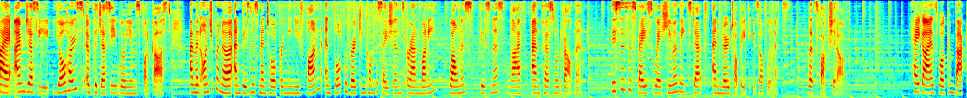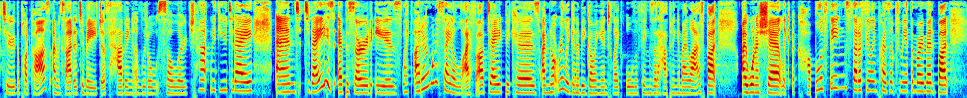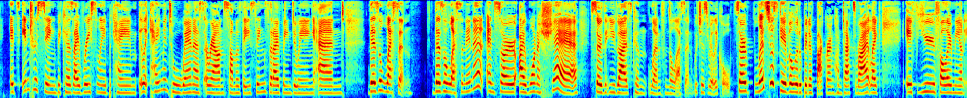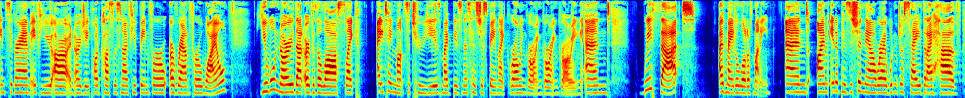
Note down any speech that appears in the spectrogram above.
Hi, I'm Jessie, your host of the Jessie Williams podcast. I'm an entrepreneur and business mentor bringing you fun and thought provoking conversations around money, wellness, business, life, and personal development. This is the space where humor meets depth and no topic is off limits. Let's fuck shit up. Hey guys, welcome back to the podcast. I'm excited to be just having a little solo chat with you today. And today's episode is like, I don't want to say a life update because I'm not really going to be going into like all the things that are happening in my life, but I want to share like a couple of things that are feeling present for me at the moment. But it's interesting because I recently became, like, came into awareness around some of these things that I've been doing, and there's a lesson there's a lesson in it. And so I want to share so that you guys can learn from the lesson, which is really cool. So let's just give a little bit of background context, right? Like if you follow me on Instagram, if you are an OG podcast listener, if you've been for around for a while, you will know that over the last like 18 months to two years, my business has just been like growing, growing, growing, growing. And with that, I've made a lot of money. And I'm in a position now where I wouldn't just say that I have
